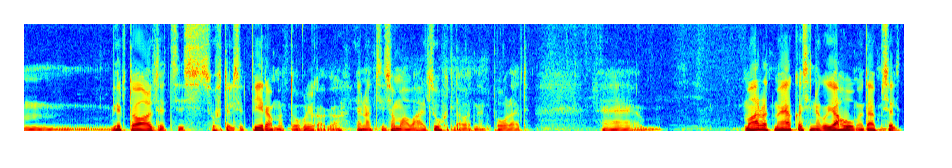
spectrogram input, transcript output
mm, virtuaalselt siis suhteliselt piiramatu hulgaga ja nad siis omavahel suhtlevad, need pooled ma arvan, et ma ei hakka siin nagu jahuma täpselt,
